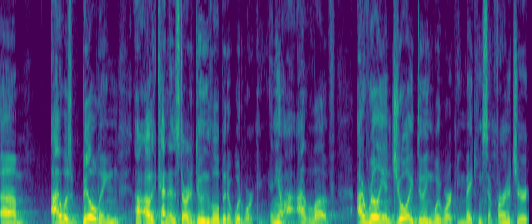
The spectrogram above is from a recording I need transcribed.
Um, I was building, I, kind of started doing a little bit of woodworking. And you know, I, I, love, I really enjoy doing woodworking, making some furniture.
